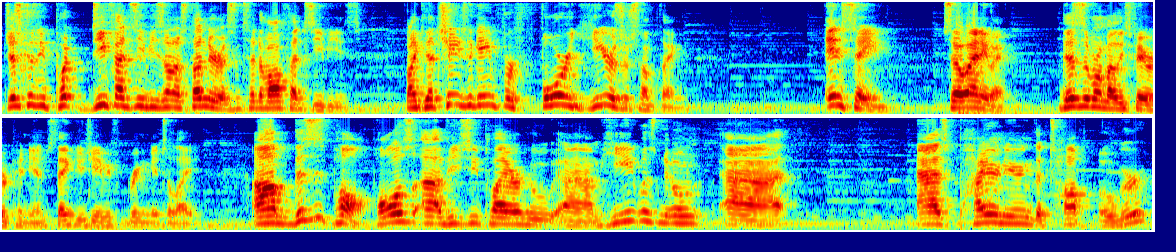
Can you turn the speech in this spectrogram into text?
just because he put defense EVs on his Thundurus instead of offense EVs. Like, that changed the game for four years or something. Insane. So, anyway, this is one of my least favorite opinions. Thank you, Jamie, for bringing it to light. Um, this is Paul. Paul's a VGC player who um, he was known uh, as pioneering the top ogre,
